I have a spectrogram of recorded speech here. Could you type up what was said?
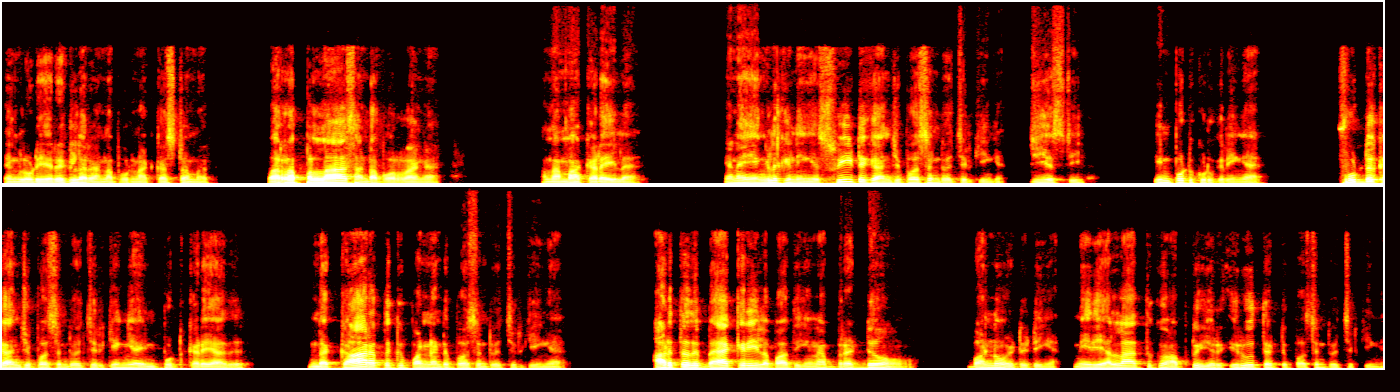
எங்களுடைய ரெகுலர் அன்னபூர்ணா கஸ்டமர் வர்றப்பெல்லாம் சண்டை போடுறாங்க. அந்த அம்மா கடையில். ஏன்னா எங்களுக்கு நீங்கள் ஸ்வீட்டுக்கு அஞ்சு பர்சன்ட் வச்சுருக்கீங்க ஜிஎஸ்டி இன்புட் கொடுக்குறீங்க. ஃபுட்டுக்கு அஞ்சு பர்சன்ட் வச்சுருக்கீங்க இன்புட் கிடையாது. இந்த காரத்துக்கு பன்னெண்டு பர்சன்ட் வச்சுருக்கீங்க. அடுத்தது பேக்கரியில் பார்த்தீங்கன்னா ப்ரெட்டும் பன்னும் விட்டுட்டீங்க. மீதி எல்லாத்துக்கும் அப் டு இரு இருபத்தெட்டு பர்சன்ட் வச்சுருக்கீங்க.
